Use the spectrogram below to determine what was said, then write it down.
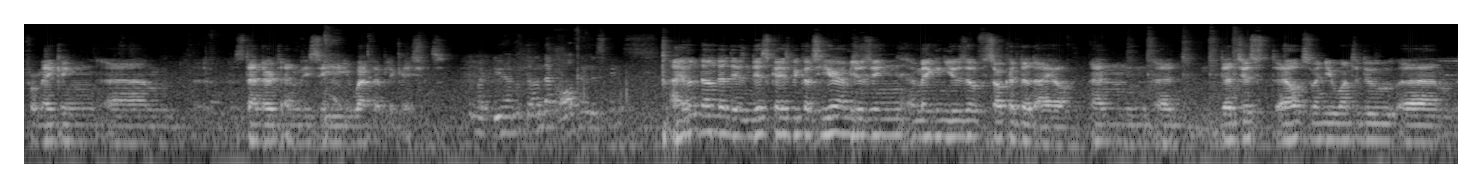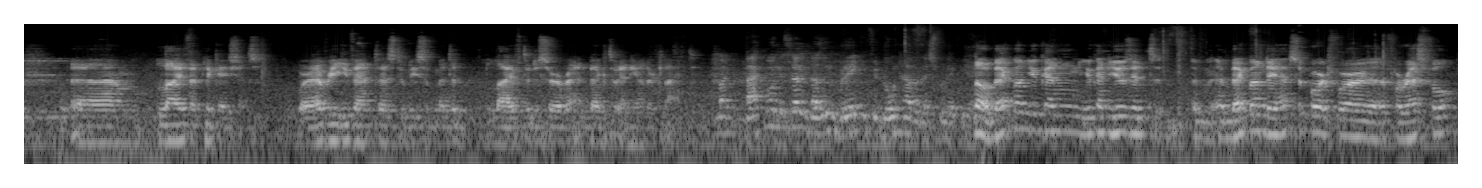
for making um, standard MVC web applications. But do you have to turn that off in this case? I haven't done that in this case because here I'm using uh, making use of socket.io, and uh, that just helps when you want to do um, um, live applications where every event has to be submitted live to the server and back to any other client. But Backbone itself doesn't break if you don't have a RESTful API. No, Backbone you can you can use it. Uh, Backbone they have support for uh, for RESTful,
